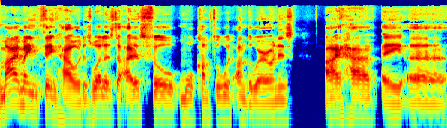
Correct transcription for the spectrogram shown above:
my main thing, Howard, as well as that, I just feel more comfortable with underwear on is I have a uh,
